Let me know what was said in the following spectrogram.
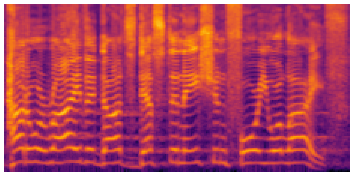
How to arrive at God's destination for your life.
